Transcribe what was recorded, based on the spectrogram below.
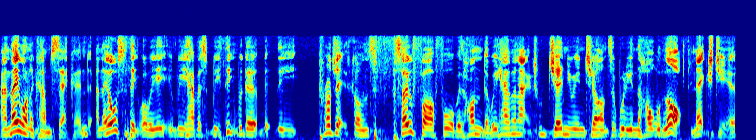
and they want to come second. And they also think, well, we we have a, we think we're going the project's gone so far forward with Honda, we have an actual genuine chance of winning the whole lot next year.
